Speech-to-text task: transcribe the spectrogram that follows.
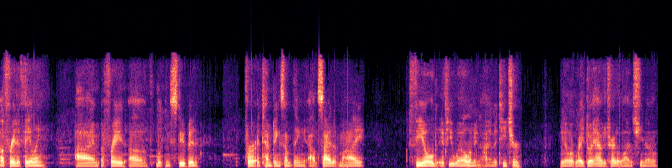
afraid of failing. I'm afraid of looking stupid for attempting something outside of my field, if you will. I mean, I'm a teacher. You know, what right do I have to try to launch, you know,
